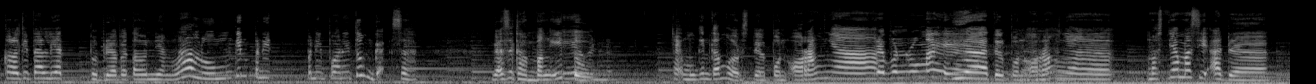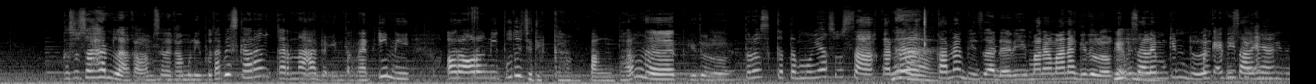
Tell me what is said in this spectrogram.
kalau kita lihat beberapa tahun yang lalu mungkin peni- penipuan itu nggak se nggak segampang Iya, itu bener. kayak mungkin kamu harus telepon orangnya telepon rumah ya Iya, telepon orangnya. Maksudnya masih ada kesusahan lah kalau misalnya kamu nipu. Tapi sekarang karena ada internet ini, orang-orang nipu tuh jadi gampang banget gitu loh. terus ketemunya susah karena Nah. karena bisa dari mana-mana gitu loh kayak misalnya mungkin dulu VPN misalnya gitu.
